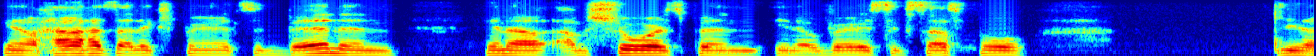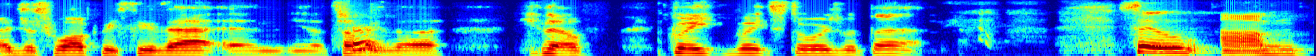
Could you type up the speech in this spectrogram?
You know, how has that experience been? And, you know, I'm sure it's been, you know, very successful. You know, just walk me through that and, you know, tell sure. me the, you know, great, great stories with that. So um,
